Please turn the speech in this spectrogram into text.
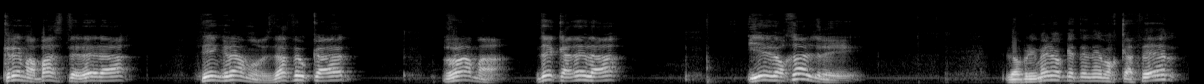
crema pastelera, 100 gramos de azúcar, rama de canela y el hojaldre. Lo primero que tenemos que hacer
